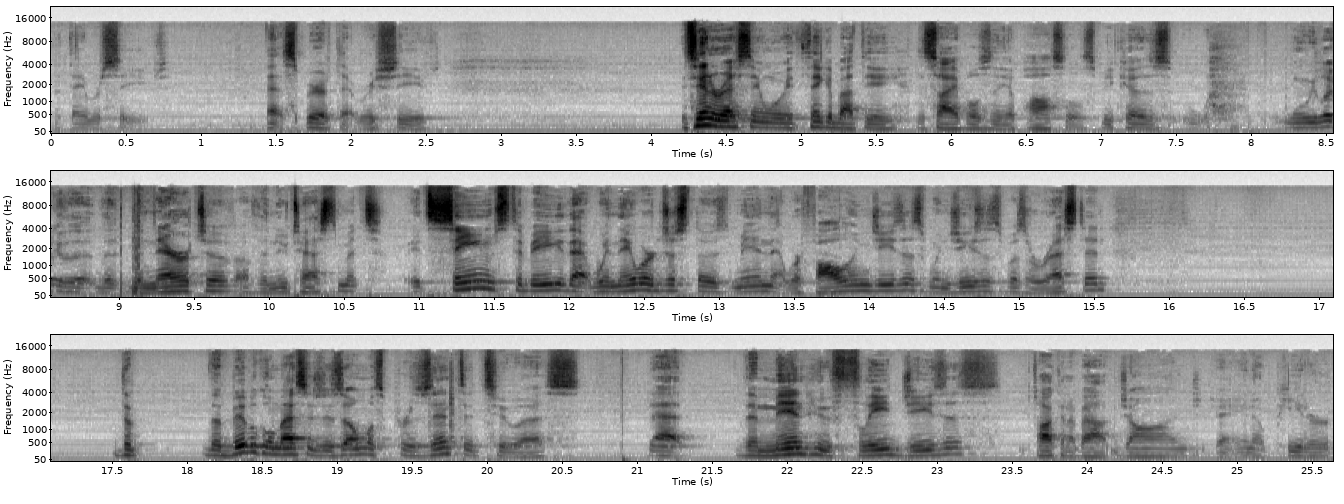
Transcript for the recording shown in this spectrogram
that they received that spirit that received. It's interesting when we think about the disciples and the apostles because when we look at the, the, the, narrative of the New Testament, it seems to be that when they were just those men that were following Jesus, when Jesus was arrested, the, the biblical message is almost presented to us that the men who fled Jesus, talking about John, you know, Peter,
